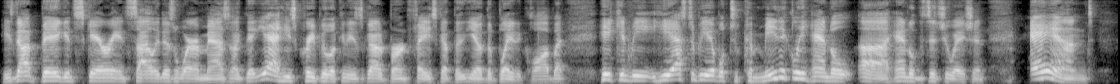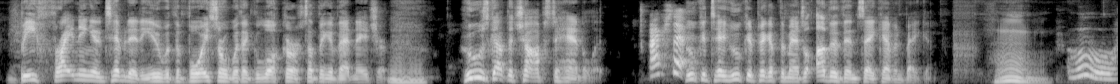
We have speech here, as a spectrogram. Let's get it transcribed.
He's not big and scary and silent. Doesn't wear a mask like that. Yeah, he's creepy looking. He's got a burned face, got the you know the bladed claw. But he can be. He has to be able to comedically handle uh, handle the situation and be frightening and intimidating, either with the voice or with a look or something of that nature. Mhm. Who's got the chops to handle it? Actually, Who could take? Who could pick up the mantle other than say Kevin Bacon? Hmm. Ooh.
